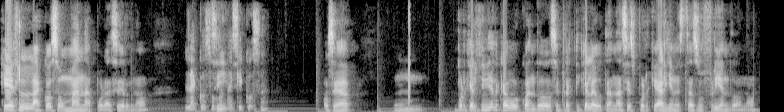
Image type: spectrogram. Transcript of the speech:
que es la cosa humana por hacer, ¿no? ¿La cosa humana? sí. ¿Qué cosa? O sea, mm, porque al fin y al cabo cuando se practica la eutanasia es porque alguien está sufriendo, ¿no?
